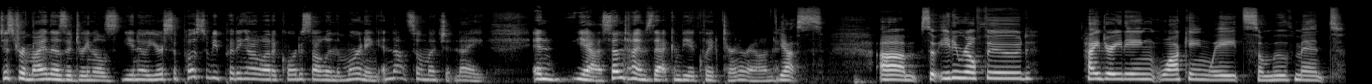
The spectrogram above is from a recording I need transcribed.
just remind those adrenals, you know, you're supposed to be putting out a lot of cortisol in the morning and not so much at night. And yeah, sometimes that can be a quick turnaround. Yes. Um, so eating real food, hydrating, walking, weights, so movement,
